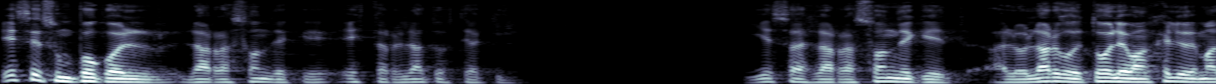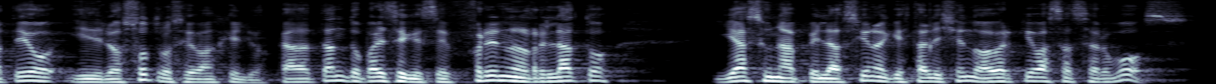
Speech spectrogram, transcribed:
Esa es un poco la razón de que este relato esté aquí. Y esa es la razón de que a lo largo de todo el Evangelio de Mateo y de los otros Evangelios, cada tanto parece que se frena el relato y hace una apelación al que está leyendo a ver qué vas a hacer vos.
